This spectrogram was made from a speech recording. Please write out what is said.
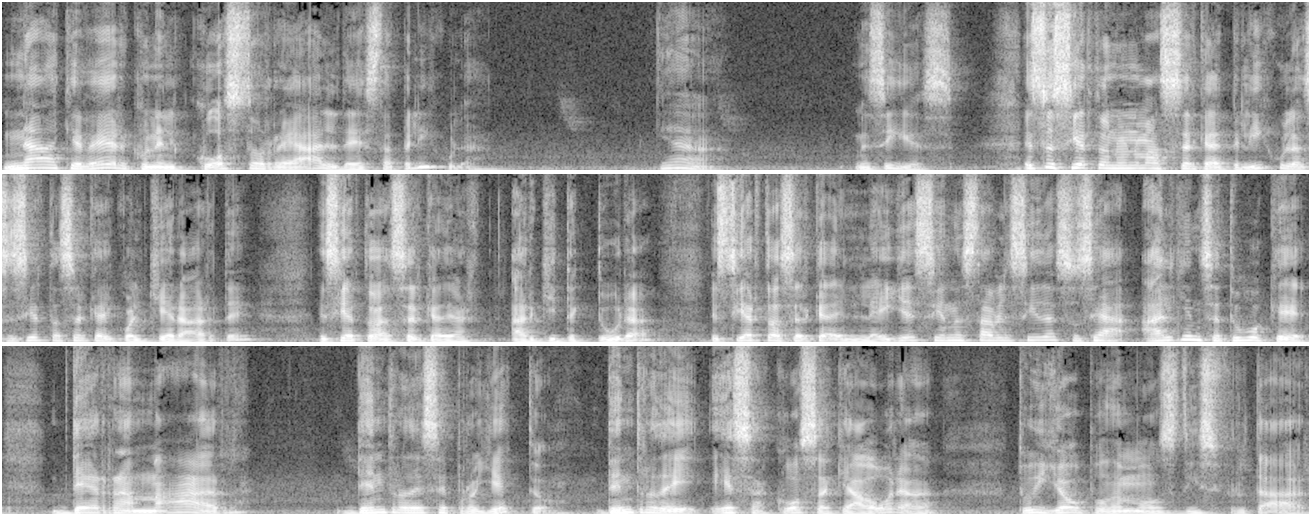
nada que ver con el costo real de esta película. Ya, ¿me sigues? Esto es cierto no nomás acerca de películas, es cierto acerca de cualquier arte, es cierto acerca de arquitectura, es cierto acerca de leyes siendo establecidas. O sea, alguien se tuvo que derramar dentro de ese proyecto, dentro de esa cosa que ahora tú y yo podemos disfrutar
